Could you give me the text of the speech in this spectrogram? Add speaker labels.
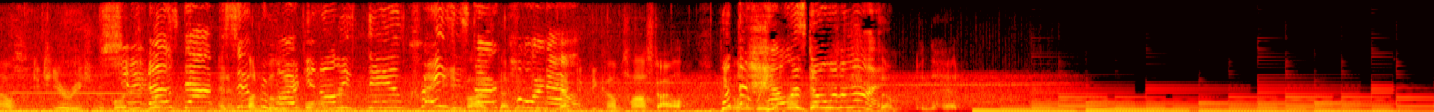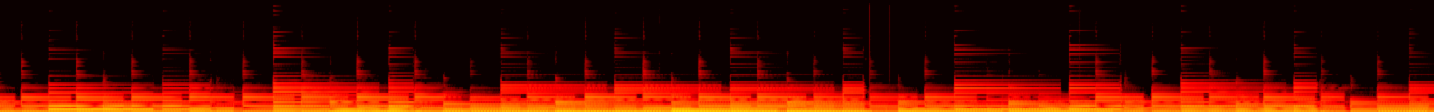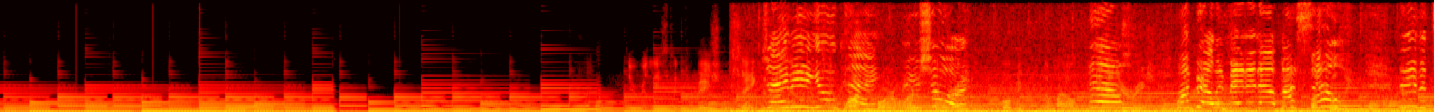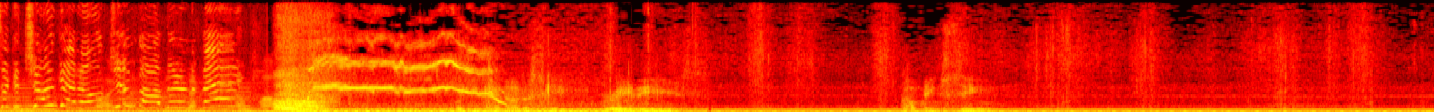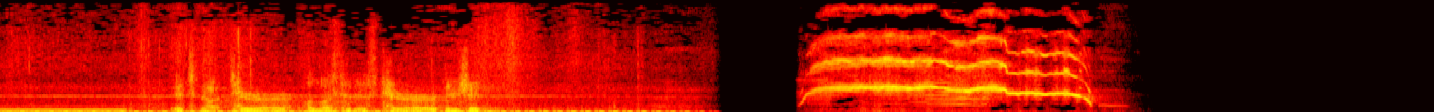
Speaker 1: allows
Speaker 2: deterioration of motor Shoot us down at the
Speaker 1: supermarket and all
Speaker 2: these
Speaker 1: damn
Speaker 2: crazy
Speaker 1: start
Speaker 2: pouring
Speaker 1: out. becomes hostile.
Speaker 2: What the, the hell is going on?
Speaker 1: Them in the head. Saying
Speaker 2: Jamie, are you okay? Are you sure?
Speaker 1: hoping for the mild
Speaker 2: Yeah. I barely made it out myself. They even took a chunk out of old Jim Bob there in the bag.
Speaker 3: Coming soon. It's not terror unless it is terror vision.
